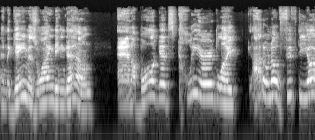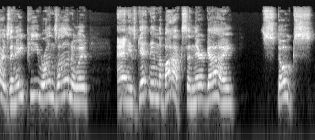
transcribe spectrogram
and the game is winding down and a ball gets cleared like I don't know 50 yards and AP runs onto it and he's getting in the box and their guy Stokes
